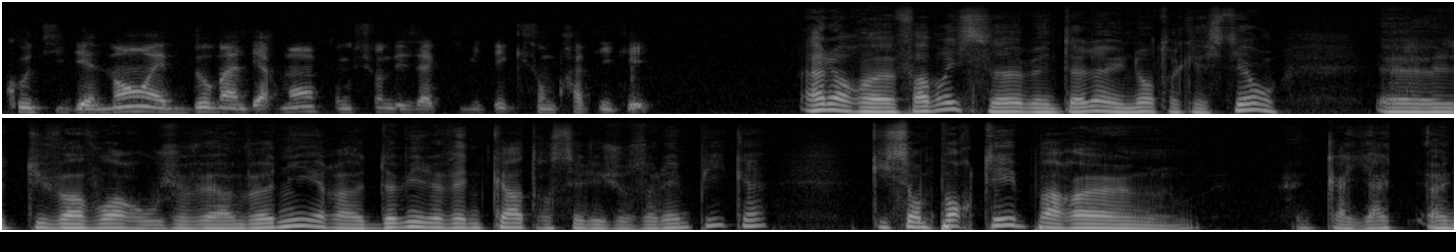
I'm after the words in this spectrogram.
quotidiennement, hebdomadairement en fonction des activités qui sont pratiquées. Alors, Fabrice, maintenant, une autre question. Tu vas voir où je vais en venir. Euh, 2024, c'est les Jeux Olympiques hein, qui sont portés par un kayak, un-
